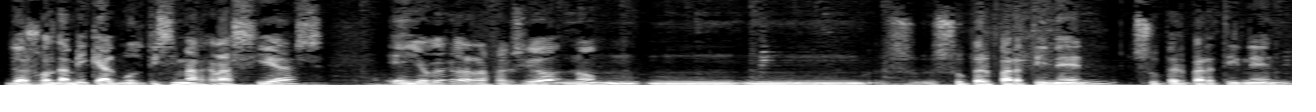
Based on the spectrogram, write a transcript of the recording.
Doncs escolta, Miquel, moltíssimes gràcies. Eh, jo crec que la reflexió, no, mm, mm, superpertinent, superpertinent.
